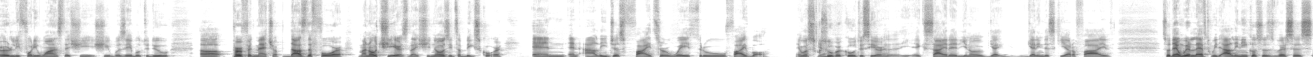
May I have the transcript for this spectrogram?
early forty ones that she she was able to do. Uh, perfect matchup. Does the four. Manon cheers like she knows it's a big score, and and Ali just fights her way through five ball. It was Yeah. super cool to see her uh, excited, you know, get, getting the ski out of five. So then we're left with Allie Nicholson versus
